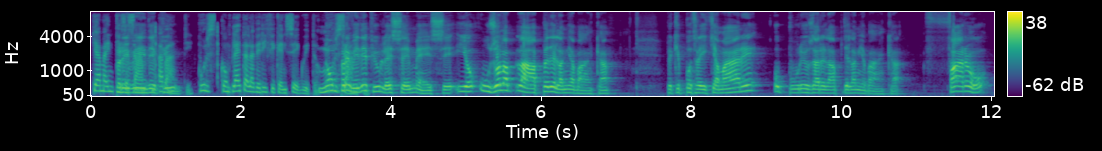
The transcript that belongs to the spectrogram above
Chiama Intesa San Prevede più- Avanti. Puls. Completa la verifica in seguito. non Pulsante. prevede più l'SMS. Io uso la, l'app della mia banca perché potrei chiamare oppure usare l'app della mia banca. Farò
